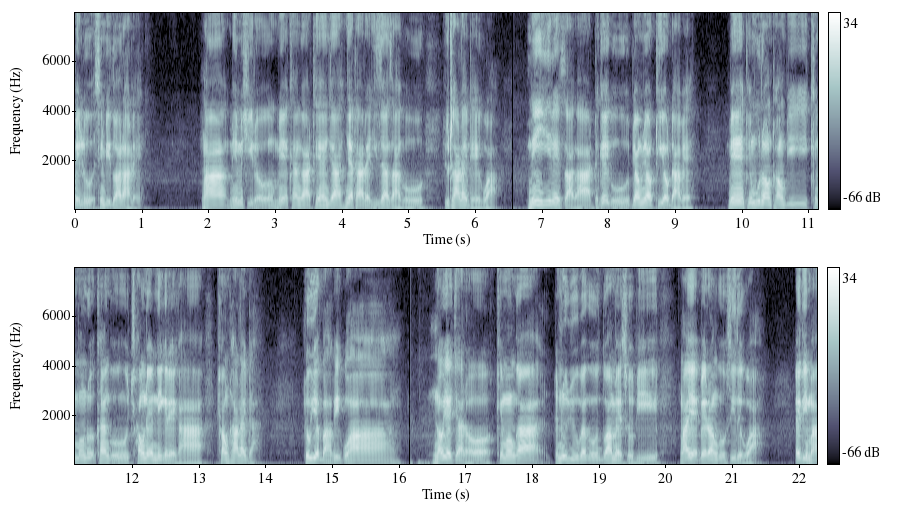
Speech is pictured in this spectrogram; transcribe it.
ဘယ်လိုအဆင်ပြေသွားတာလဲ။ငါမင်းမရှိတော့မင်းအခန်းကထရန်ကြားညှက်ထားတဲ့ရီးစားစာကိုယူထားလိုက်တယ်ကွာ။မင်းရေးတဲ့စာကတကယ့်ကိုပြောင်မြောက်ထိရောက်တာပဲ။မင်းဖင်မှုတောင်းထောင်ပြီးခင်မုံတို့အခန်းကိုချောင်းတဲ့နေ့ကလေးကဖြောင်ထားလိုက်တာ။လူရက်ပါပြီကွာ။နောက်ရက်ကြတော့ခင်မုံကဒနုယူဘက်ကိုသွားမယ်ဆိုပြီး ငါရဲ့ပဲ့တော်ကိုစီးတယ်ကွာအဲ့ဒီမှာ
